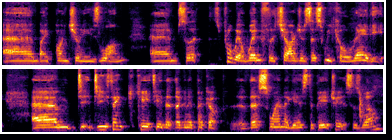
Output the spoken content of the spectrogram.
uh, by puncturing his lung. Um, so it's probably a win for the Chargers this week already. Um, do, do, you think, Katie, that they're going to pick up this win against the Patriots as well?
